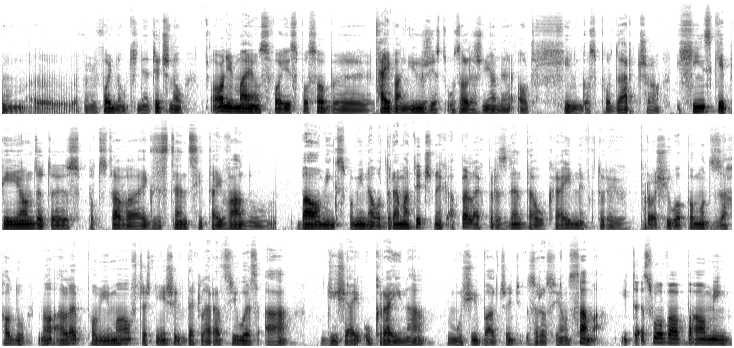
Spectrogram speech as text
e, jakąś wojną kinetyczną. Oni mają swoje sposoby. Tajwan już jest uzależniony od Chin gospodarczo. Chińskie pieniądze to jest podstawa egzystencji Tajwanu. Bao Ming wspominał o dramatycznych apelach prezydenta Ukrainy, w których prosił o pomoc Zachodu, no ale pomimo wcześniejszych deklaracji USA, dzisiaj Ukraina musi walczyć z Rosją sama. I te słowa Bao Ming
